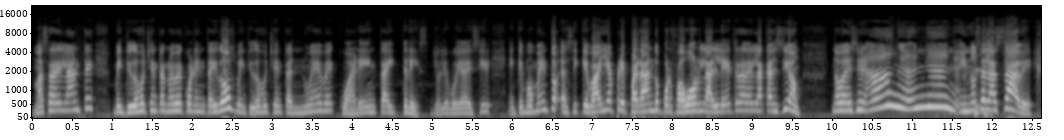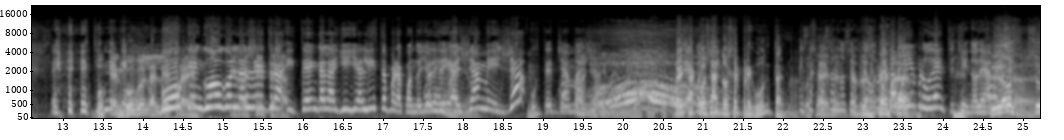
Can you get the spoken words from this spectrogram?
más adelante 228942, 228943. Yo le voy a decir en qué momento, así que vaya preparando por favor la letra de la canción. No va a decir ah, ña, ña, ña", y no se la sabe. Busque en Google la letra Busque en y- Google y la recítela. letra y téngala allí ya lista para cuando yo les diga años? llame ya, usted llama ya. Conchita? Pero esas cosas no se preguntan. Esas O sea, cosas no se preguntan. Está muy imprudente, chino. déjame Lo decir.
